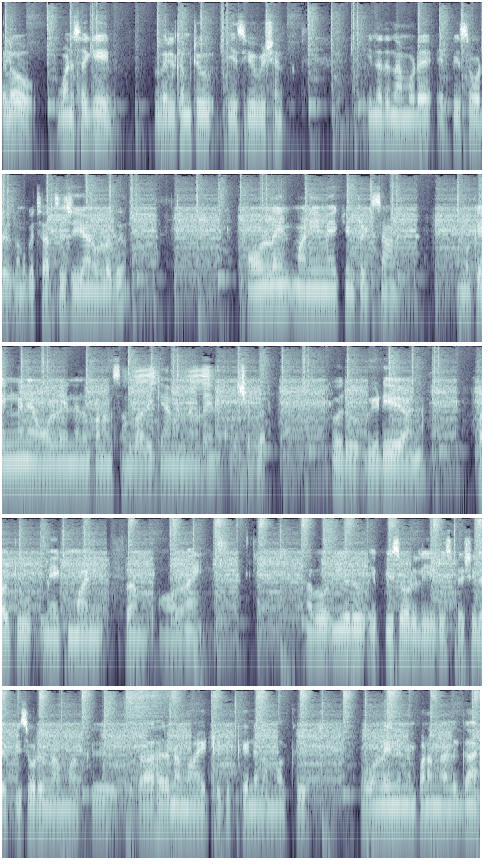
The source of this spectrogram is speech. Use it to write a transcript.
Hello once again welcome to A C U vision ഇന്നത്തെ നമ്മുടെ എപ്പിസോഡിൽ നമുക്ക് ചർച്ച ചെയ്യാനുള്ളത് ഓൺലൈൻ മണി മേക്കിംഗ് ട്രിക്സ് ആണ്. നമുക്ക് എങ്ങനെ ഓൺലൈനിൽ നിന്ന് പണം സമ്പാദിക്കാം എന്നുള്ളതിനെക്കുറിച്ചുള്ള ഒരു വീഡിയോ ആണ്. How to make money from online അപ്പോൾ ഈ ഒരു എപ്പിസോഡിൽ ഈ ഒരു സ്പെഷ്യൽ എപ്പിസോഡിൽ നമുക്ക് ഉദാഹരണമായിട്ട് എടുക്കേണ്ട നമുക്ക് ഓൺലൈനിൽ നിന്നും പണം നൽകാൻ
